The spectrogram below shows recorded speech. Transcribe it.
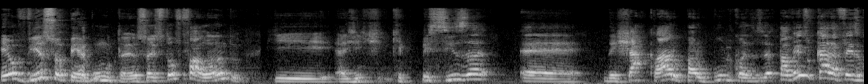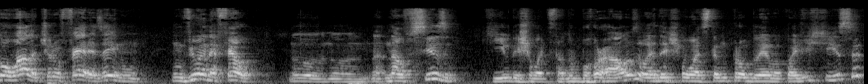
Eu vi a sua pergunta, eu só estou falando que a gente que precisa é, deixar claro para o público. Talvez o cara fez igual o Alan, tirou férias aí, não, não viu o NFL no, no, na, na off-season, que o Deshaun Watson está no ou é Deshaun Watson tem um problema com a justiça,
